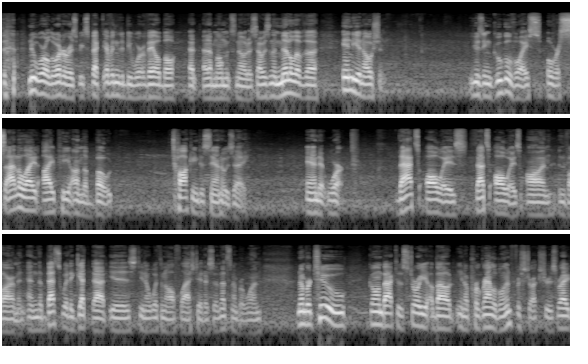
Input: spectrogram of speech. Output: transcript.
the new world order is we expect everything to be available at, at a moment's notice. I was in the middle of the Indian Ocean using Google Voice over satellite IP on the boat, talking to San Jose, and it worked that's always, that's always on environment. And the best way to get that is you know, with an all flash data So that's number one. Number two, going back to the story about you know, programmable infrastructures, right?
